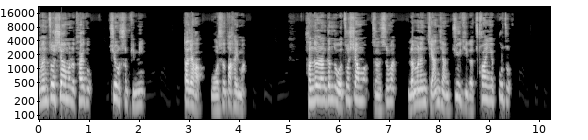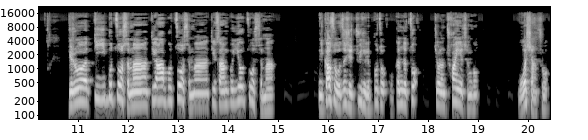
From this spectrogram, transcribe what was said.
们做项目的态度就是拼命。大家好，我是大黑马。很多人跟着我做项目，总是问能不能讲讲具体的创业步骤，比如第一步做什么，第二步做什么，第三步又做什么？你告诉我这些具体的步骤，我跟着做就能创业成功。我想说，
